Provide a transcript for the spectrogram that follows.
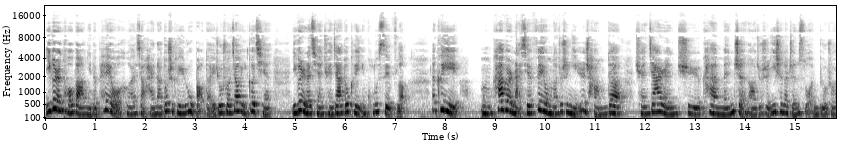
一个人投保，你的配偶和小孩呢都是可以入保的，也就是说交一个钱，一个人的钱全家都可以 inclusive 了。那可以嗯 cover 哪些费用呢？就是你日常的全家人去看门诊啊，就是医生的诊所，你比如说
